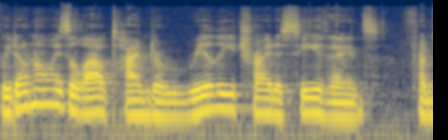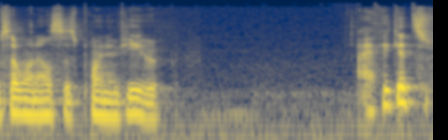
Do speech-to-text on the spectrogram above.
we don't always allow time to really try to see things from someone else's point of view. I think it's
